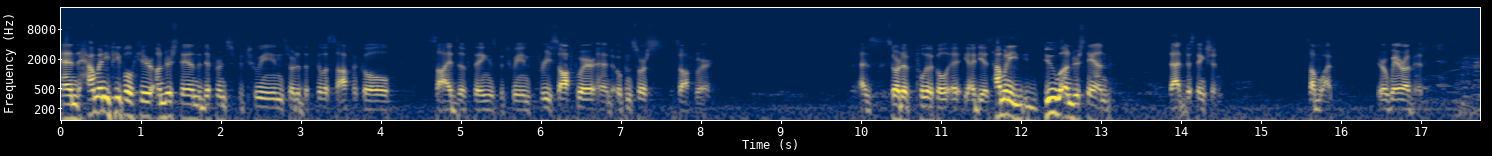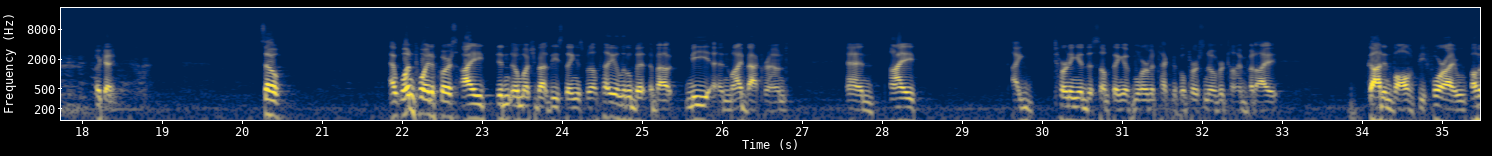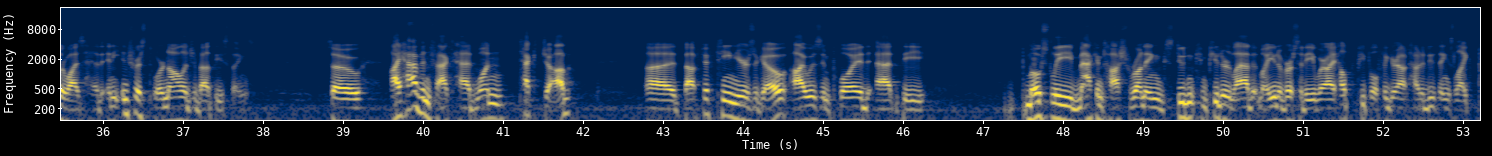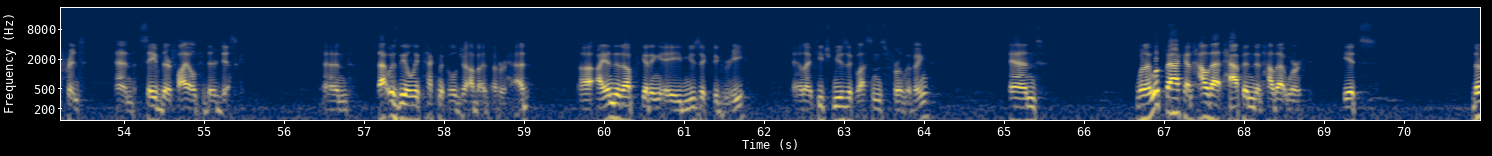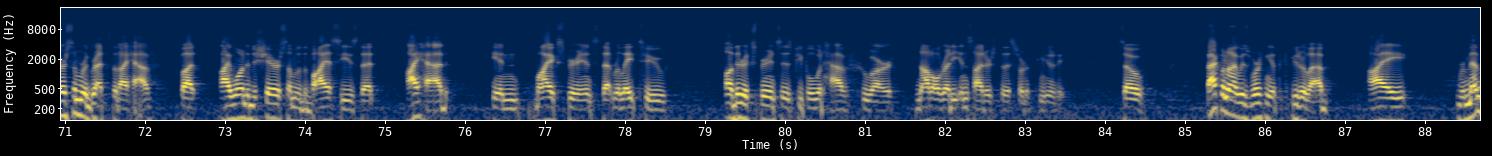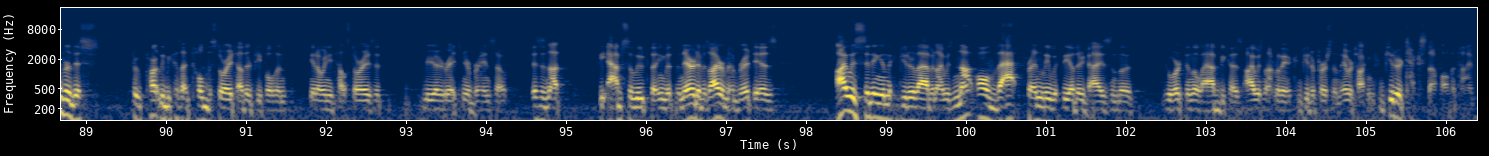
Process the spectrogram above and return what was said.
And how many people here understand the difference between sort of the philosophical sides of things between free software and open source software? As sort of political uh, ideas. How many do understand that distinction? Somewhat. You're aware of it. Okay. So at one point, of course, I didn't know much about these things, but I'll tell you a little bit about me and my background. And I, I turning into something of more of a technical person over time, but I got involved before I otherwise had any interest or knowledge about these things. So I have, in fact, had one tech job. Uh, about 15 years ago, I was employed at the mostly Macintosh running student computer lab at my university where I helped people figure out how to do things like print and save their file to their disk. And that was the only technical job I've ever had. Uh, I ended up getting a music degree, and I teach music lessons for a living. And when I look back on how that happened and how that worked, it's, there are some regrets that I have, but I wanted to share some of the biases that I had in my experience that relate to other experiences people would have who are not already insiders to this sort of community. So back when I was working at the computer lab, I remember this partly because I've told the story to other people, and you know, when you tell stories, it reiterates in your brain. So this is not the absolute thing, but the narrative as I remember it is I was sitting in the computer lab and I was not all that friendly with the other guys in the, who worked in the lab because I was not really a computer person. They were talking computer tech stuff all the time.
